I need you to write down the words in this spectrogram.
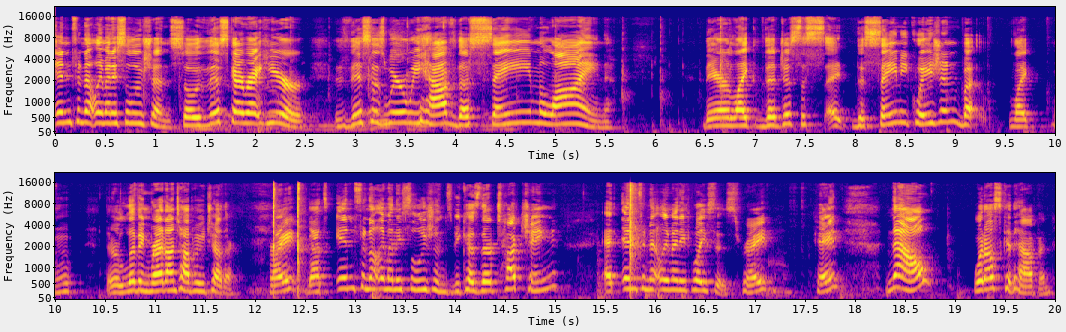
infinitely many solutions. So this guy right here, this is where we have the same line. They're like the just the, the same equation, but like mm, they're living right on top of each other, right? That's infinitely many solutions because they're touching at infinitely many places, right? Okay. Now, what else could happen?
